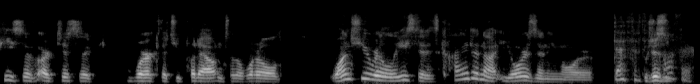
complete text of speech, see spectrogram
piece of artistic work that you put out into the world. Once you release it, it's kind of not yours anymore. Death of Which the is- author.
